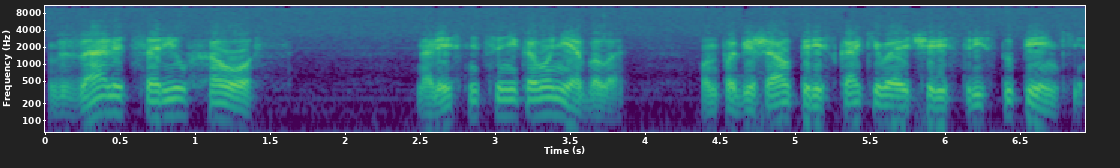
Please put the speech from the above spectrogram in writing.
В зале царил хаос. На лестнице никого не было. Он побежал, перескакивая через три ступеньки.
